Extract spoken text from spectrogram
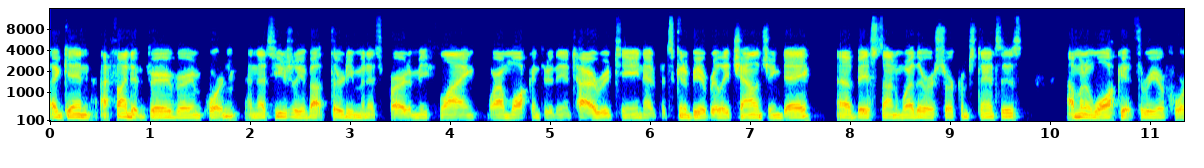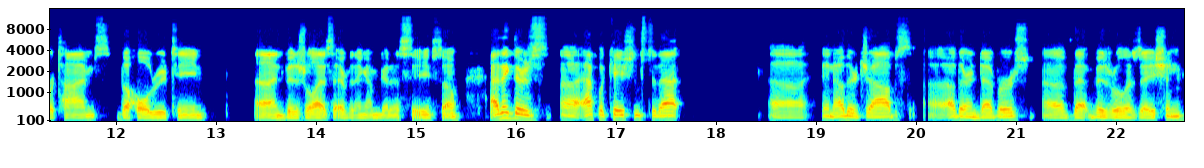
again, I find it very, very important. And that's usually about 30 minutes prior to me flying, where I'm walking through the entire routine. And if it's going to be a really challenging day uh, based on weather or circumstances, I'm going to walk it three or four times the whole routine uh, and visualize everything I'm going to see. So I think there's uh, applications to that uh, in other jobs, uh, other endeavors of that visualization,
